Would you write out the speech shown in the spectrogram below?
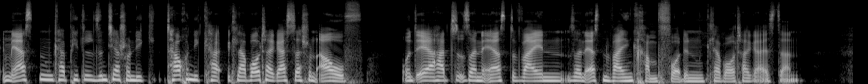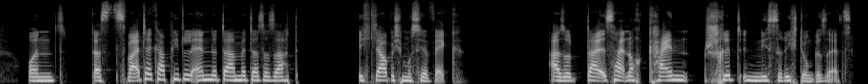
im ersten Kapitel sind ja schon die, tauchen die Klabautergeister schon auf. Und er hat seine erste Wein, seinen ersten Weinkrampf vor den Klabautergeistern. Und das zweite Kapitel endet damit, dass er sagt, ich glaube, ich muss hier weg. Also da ist halt noch kein Schritt in die nächste Richtung gesetzt.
